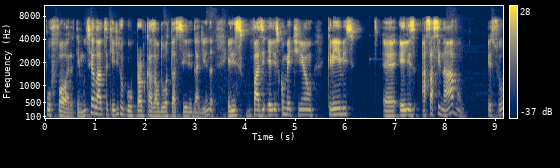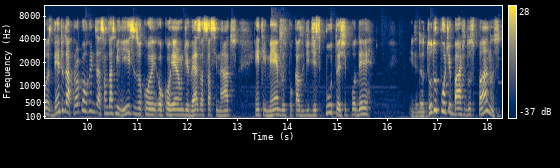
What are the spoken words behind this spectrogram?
por fora. Tem muitos relatos aqui de que o próprio casal do Otacir e da Dinda, eles, faz, eles cometiam crimes, é, eles assassinavam pessoas dentro da própria organização das milícias ocorre, ocorreram diversos assassinatos entre membros por causa de disputas de poder entendeu tudo por debaixo dos panos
